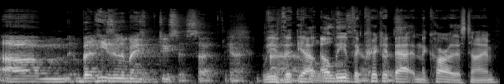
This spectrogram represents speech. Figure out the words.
um but he's an amazing producer so yeah Leave the uh, yeah, we'll- I'll leave the cricket bat in the car this time.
